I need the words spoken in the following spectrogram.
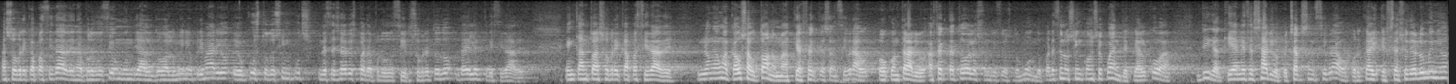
A sobrecapacidade na produción mundial do aluminio primario e o custo dos inputs necesarios para producir, sobre todo da electricidade. En canto á sobrecapacidade, non é unha causa autónoma que afecte a San Cibrao, ao contrario, afecta a todos os servicios do mundo. Parecenos inconsecuente que a Alcoa diga que é necesario pechar San Cibrao porque hai exceso de aluminio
